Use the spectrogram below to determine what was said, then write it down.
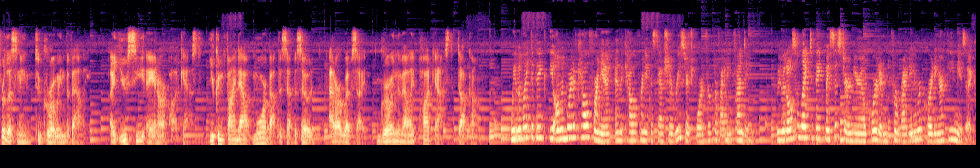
For listening to Growing the Valley, a UC ANR podcast. You can find out more about this episode at our website, growingthevalleypodcast.com. We would like to thank the Almond Board of California and the California Pistachio Research Board for providing funding. We would also like to thank my sister, Muriel Gordon, for writing and recording our theme music.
